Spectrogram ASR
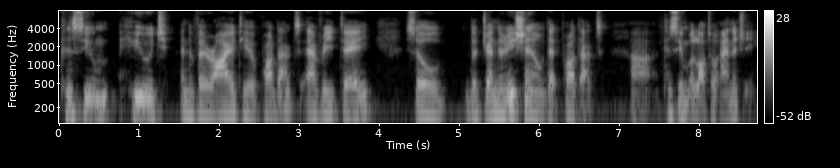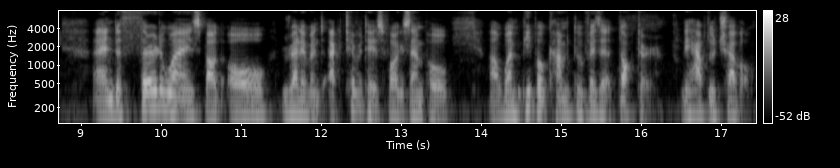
consume huge and variety of products every day. So the generation of that product uh, consume a lot of energy. And the third one is about all relevant activities. For example, uh, when people come to visit a doctor, they have to travel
